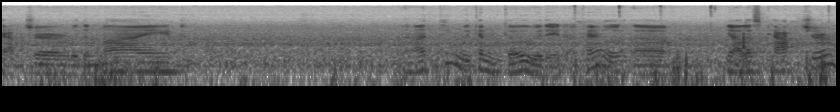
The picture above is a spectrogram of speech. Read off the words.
capture with the knight. And I think we can go with it, okay? Uh, yeah, let's capture.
